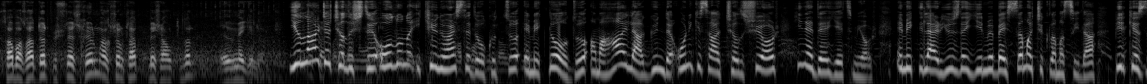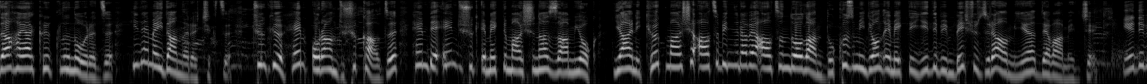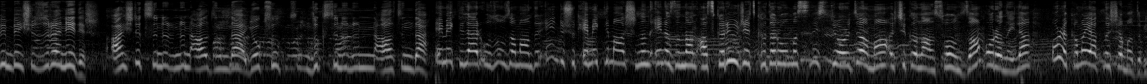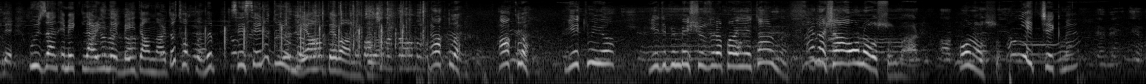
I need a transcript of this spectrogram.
Sabah saat 4.30'da çıkıyorum. Akşam saat 5-6'dan evime geliyorum. Yıllarca çalıştığı, oğlunu iki üniversitede okuttu, emekli oldu ama hala günde 12 saat çalışıyor, yine de yetmiyor. Emekliler %25 zam açıklamasıyla bir kez daha hayal kırıklığına uğradı. Yine meydanlara çıktı. Çünkü hem oran düşük kaldı hem de en düşük emekli maaşına zam yok. Yani kök maaşı 6 bin lira ve altında olan 9 milyon emekli 7500 lira almaya devam edecek. 7500 lira nedir? Açlık sınırının altında, yoksulluk sınırının altında. Emekliler uzun zamandır en düşük emekli maaşının en azından asgari ücret kadar olmasını istiyordu ama açıklanan son zam oranıyla o rakama yaklaşamadı bile. Bu yüzden emekliler yine meydanlarda toplanıp seslerini duyurmaya devam ediyor. Haklı, haklı. Yetmiyor. 7500 lira para yeter mi? En aşağı 10 olsun bari. 10 olsun. 10 yetecek mi?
